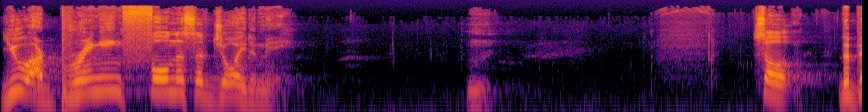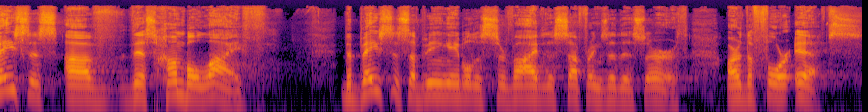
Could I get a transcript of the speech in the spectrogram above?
You are bringing fullness of joy to me. Hmm. So, the basis of this humble life, the basis of being able to survive the sufferings of this earth, are the four ifs.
